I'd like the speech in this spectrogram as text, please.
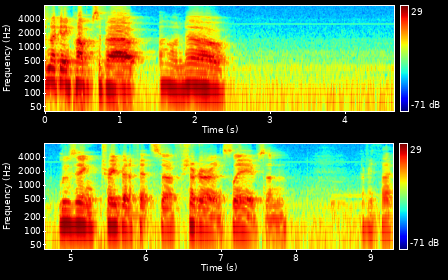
I'm not getting pop-ups about, oh no, losing trade benefits of sugar and slaves and everything.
